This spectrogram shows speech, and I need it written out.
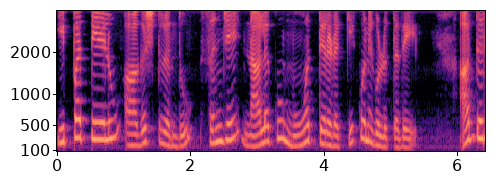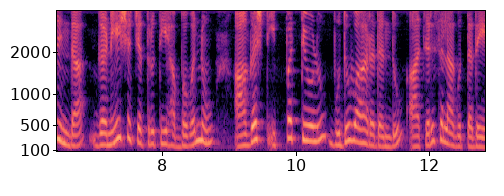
ಇಪ್ಪತ್ತೇಳು ಆಗಸ್ಟ್ರಂದು ಸಂಜೆ ನಾಲ್ಕು ಮೂವತ್ತೆರಡಕ್ಕೆ ಕೊನೆಗೊಳ್ಳುತ್ತದೆ. ಆದ್ದರಿಂದ ಗಣೇಶ ಚತುರ್ಥಿ ಹಬ್ಬವನ್ನು ಆಗಸ್ಟ್ ಇಪ್ಪತ್ತೇಳು ಬುಧವಾರದಂದು ಆಚರಿಸಲಾಗುತ್ತದೆ.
